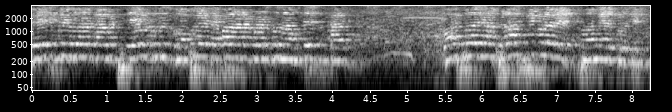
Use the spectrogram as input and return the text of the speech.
వేదిక మీద ఉన్నాడు కాబట్టి దేవుడి గురించి గొప్పగా చెప్పాలన్నటువంటి నా ఉద్దేశం కాదు. వాస్తవానికి నా ఫిలాసఫీ కూడా లేదు స్వామి గారికి కూడా తెలుసు.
